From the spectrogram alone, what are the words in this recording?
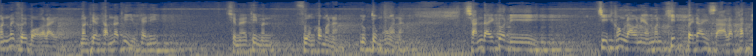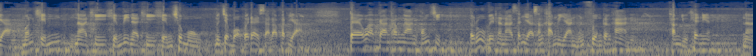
มันไม่เคยบอกอะไร มันเพียงทำหน้าที่อยู่แค่นี้ ใช่ไหมที่มันเฟืองเข้ามันอะ ลูกตุ้มของมันอะชั้นใดก็ดี จิตของเราเนี่ยมันคิดไปได้สารพัดอย่าง เหมือนเข็มนาที เข็มวินาที เข็มชั่วโมง มันจะบอกไปได้สารพัดอย่าง แต่ว่าการทำงานของจิต รูปเวทนาสัญญาสังขารวิญญาณเหมือนเฟืองทั้งห้าเนี่ยทำอยู่แค่นี้นะ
